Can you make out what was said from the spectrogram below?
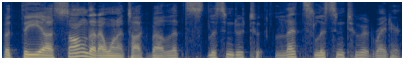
but the uh, song that I want to talk about, let's listen to, to let's listen to it right here.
